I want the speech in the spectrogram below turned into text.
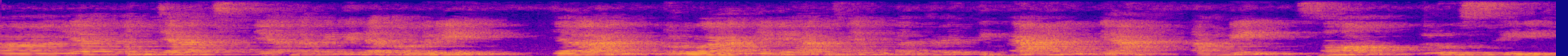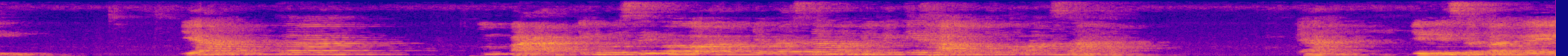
uh, yang menjudge, ya tapi tidak memberi jalan keluar. Jadi harusnya bukan kritikan, ya tapi solusi. Yang keempat, ilusi bahwa orang dewasa memiliki hak untuk memaksa. Ya, jadi sebagai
